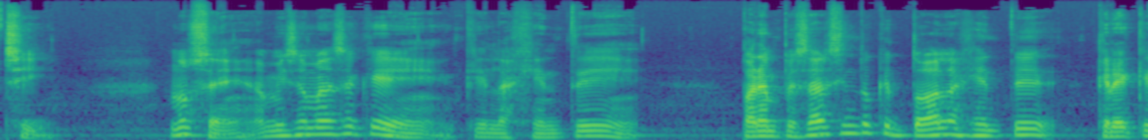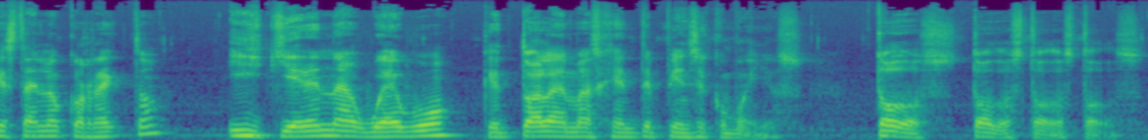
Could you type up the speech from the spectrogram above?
Sí. No sé, a mí se me hace que, que la gente... Para empezar, siento que toda la gente cree que está en lo correcto y quieren a huevo que toda la demás gente piense como ellos. Todos, todos, todos, todos.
